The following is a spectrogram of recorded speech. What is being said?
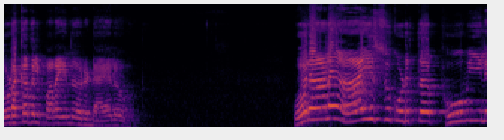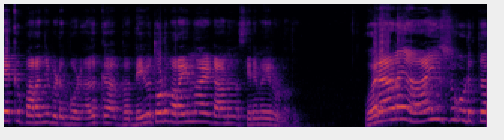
തുടക്കത്തിൽ പറയുന്ന ഒരു ഡയലോഗുണ്ട്. ഒരാളെ ആയുസ് കൊടുത്ത് ഭൂമിയിലേക്ക് പറഞ്ഞു വിടുമ്പോൾ അത് ദൈവത്തോട് പറയുന്നതായിട്ടാണ് സിനിമയിലുള്ളത്. ഒരാളെ ആയുസ് കൊടുത്ത്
